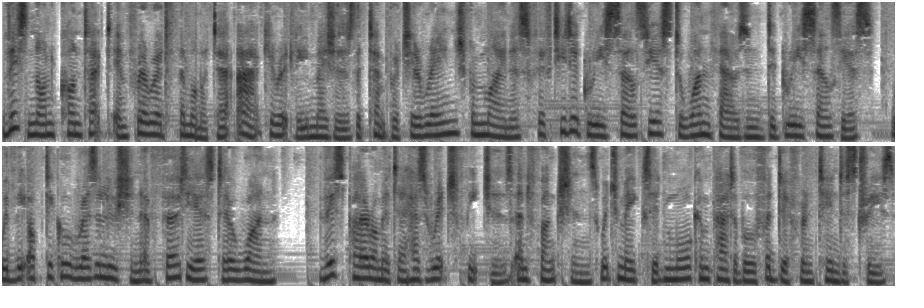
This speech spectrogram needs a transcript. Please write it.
This non-contact infrared thermometer accurately measures the temperature range from minus 50 degrees Celsius to 1000 degrees Celsius, with the optical resolution of 30 to 1. This pyrometer has rich features and functions which makes it more compatible for different industries.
